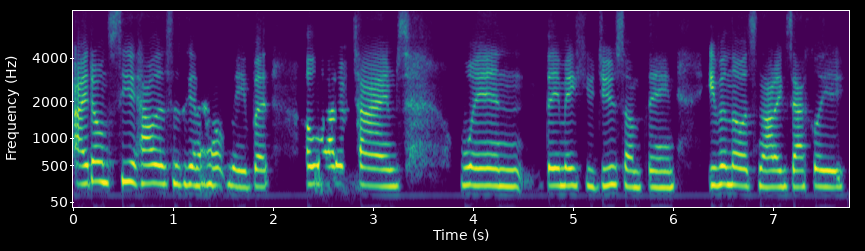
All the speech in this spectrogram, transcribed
i don't see how this is going to help me. but a lot of times when they make you do something even though it's not exactly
